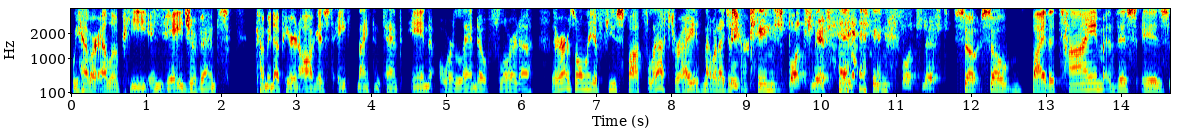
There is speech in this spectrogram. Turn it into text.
we have our lop engage event coming up here in august 8th 9th and 10th in orlando florida there's only a few spots left right isn't that what i just There's heard 10 spots left. 10 spots left. so so by the time this is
